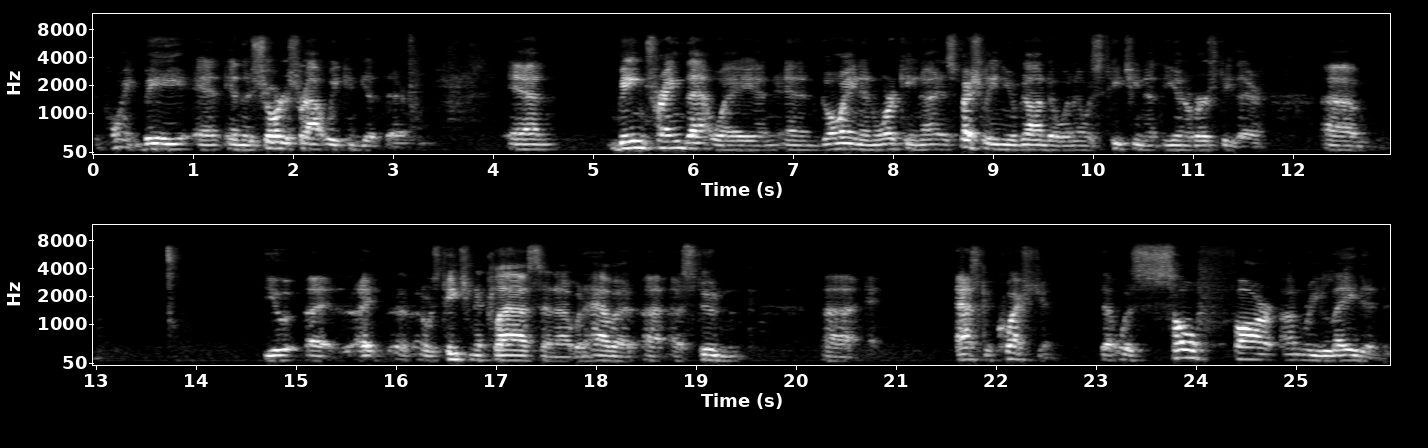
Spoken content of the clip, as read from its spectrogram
to point B and in the shortest route we can get there. And being trained that way and, and going and working, uh, especially in Uganda when I was teaching at the university there. um, You, uh, I, I was teaching a class and I would have a, a, a student uh, ask a question that was so far unrelated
